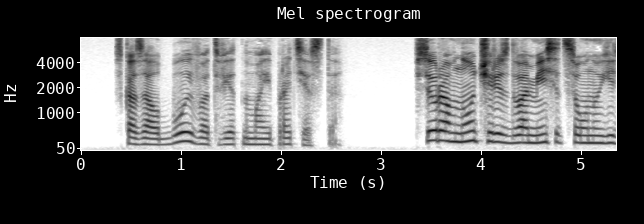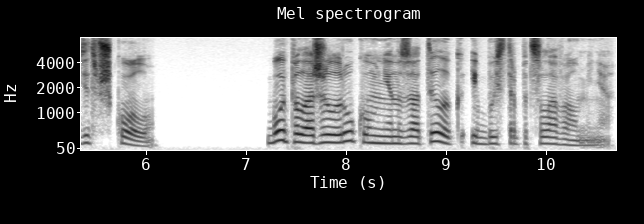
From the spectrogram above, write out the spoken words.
— сказал Бой в ответ на мои протесты. Все равно через два месяца он уедет в школу. Бой положил руку мне на затылок и быстро поцеловал меня.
